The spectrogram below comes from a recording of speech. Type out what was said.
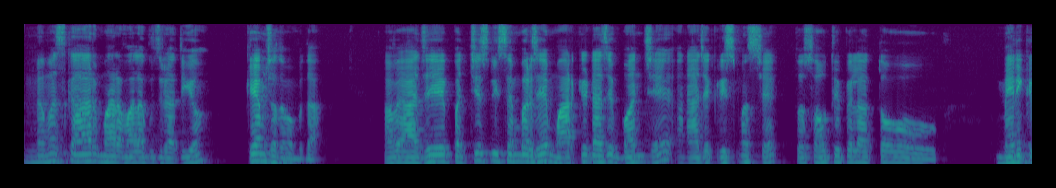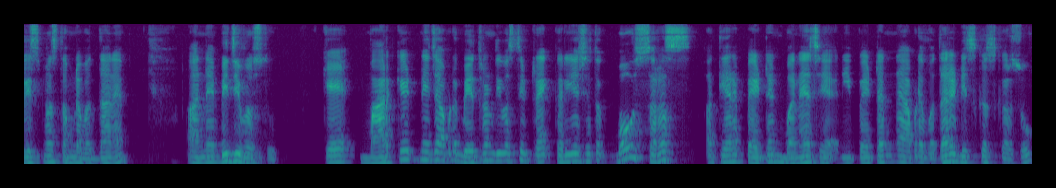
નમસ્કાર, મારા વાલા ગુજરાતીઓ. કેમ છો તમે બધા? હવે આજે પચીસ ડિસેમ્બર છે, માર્કેટ આજે બંધ છે અને આજે ક્રિસમસ છે. તો સૌથી પહેલા તો મેરી ક્રિસમસ તમને બધાને. અને બીજી વસ્તુ, કે માર્કેટને જે આપણે બે ત્રણ દિવસથી ટ્રેક કરીએ છીએ તો બહુ સરસ અત્યારે પેટર્ન બને છે અને એ પેટર્નને આપણે વધારે ડિસ્કસ કરશું.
